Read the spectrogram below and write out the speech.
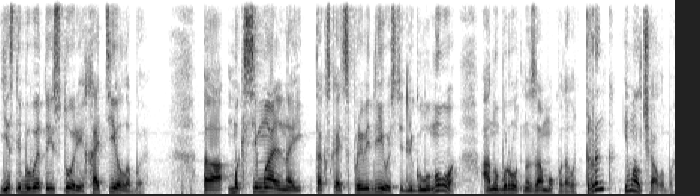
если бы в этой истории хотело бы максимальной, так сказать, справедливости для Голунова, оно бы рот на замок вот так вот трынк и молчало бы.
